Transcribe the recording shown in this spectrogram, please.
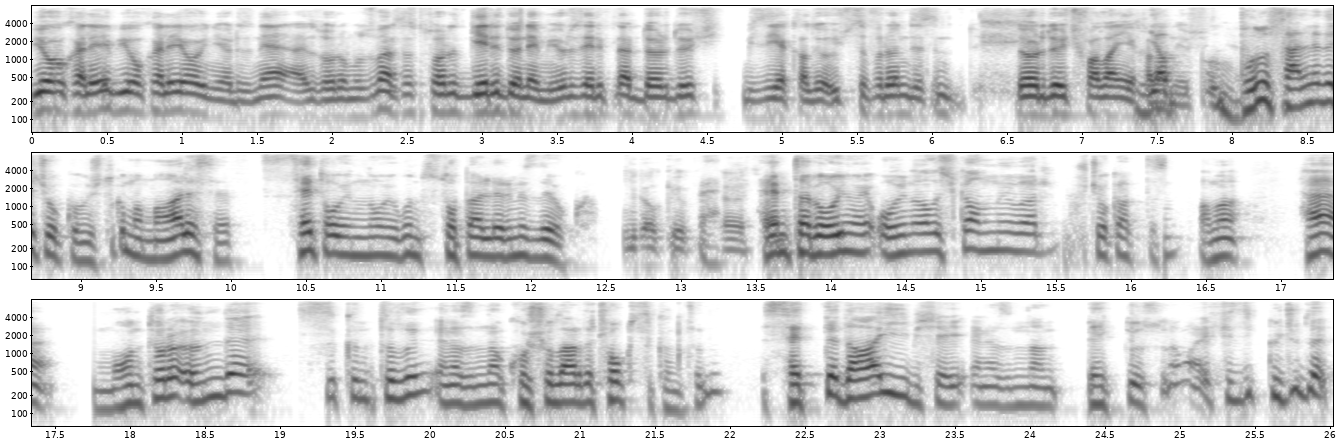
Bir o kaleye bir o kaleye oynuyoruz. Ne zorumuz varsa sonra geri dönemiyoruz. Herifler 4'e 3 bizi yakalıyor. 3-0 öndesin 4'e 3 falan Ya, yakalanıyorsun. bunu seninle de çok konuştuk ama maalesef set oyununa uygun stoperlerimiz de yok. Yok yok. Evet. Hem tabii oyun oyun alışkanlığı var. Çok haklısın. Ama he Montero önde sıkıntılı. En azından koşularda çok sıkıntılı. Sette daha iyi bir şey en azından bekliyorsun ama e, fizik gücü de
